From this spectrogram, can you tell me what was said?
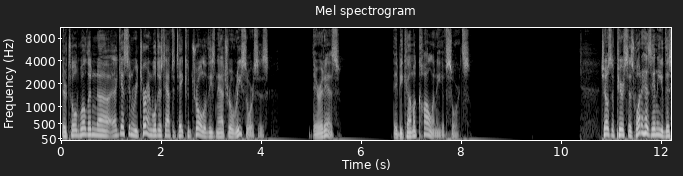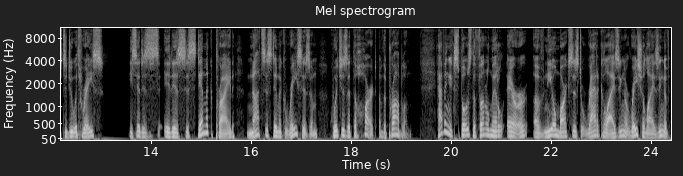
they're told, well, then uh, I guess in return, we'll just have to take control of these natural resources. There it is. They become a colony of sorts. Joseph Pearce says, What has any of this to do with race? He said it is systemic pride, not systemic racism, which is at the heart of the problem. Having exposed the fundamental error of neo Marxist radicalizing or racializing of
